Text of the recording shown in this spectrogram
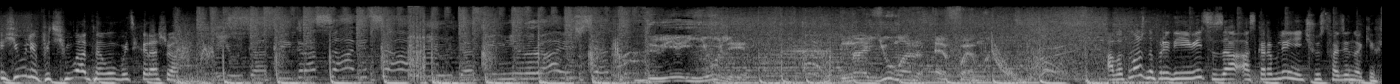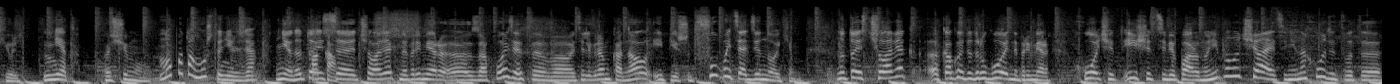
Юле, почему одному быть хорошо. Юлька, ты красавица, Юлька, ты мне нравишься. Две Юли на Юмор ФМ. А вот можно предъявить за оскорбление чувств одиноких, Юль? Нет. Почему? Ну, потому что нельзя. Не, ну то Пока. есть э, человек, например, э, заходит в телеграм-канал и пишет «фу, быть одиноким». Ну то есть человек э, какой-то другой, например, хочет, ищет себе пару, но не получается, не находит вот э,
